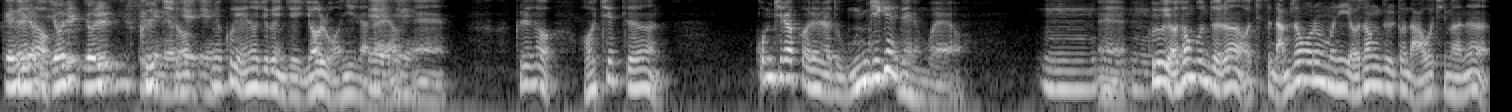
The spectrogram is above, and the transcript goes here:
그 에너지가 그래서- 열, 수도 그렇죠. 예, 예. 그 에너지가 이제 열원이잖아요. 예, 예. 예. 그래서, 어쨌든, 꼼지락거리라도 움직여야 되는 거예요. 음, 예. 음, 음. 그리고 여성분들은 어쨌든 남성 호르몬이 여성들도 나오지만은 이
